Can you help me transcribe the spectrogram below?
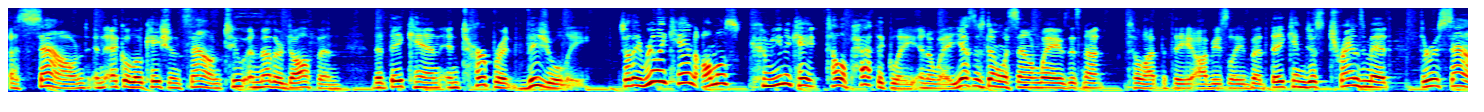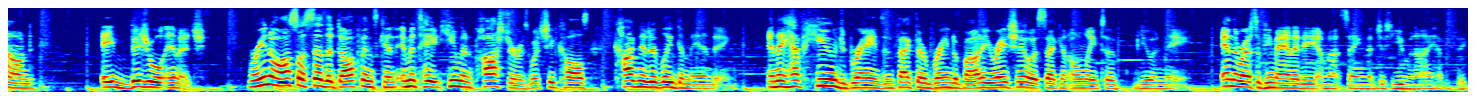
a sound, an echolocation sound, to another dolphin that they can interpret visually. So they really can almost communicate telepathically in a way. Yes, it's done with sound waves, it's not telepathy, obviously, but they can just transmit through sound a visual image. Marino also said that dolphins can imitate human postures, what she calls cognitively demanding. And they have huge brains. In fact, their brain to body ratio is second only to you and me. And the rest of humanity. I'm not saying that just you and I have big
